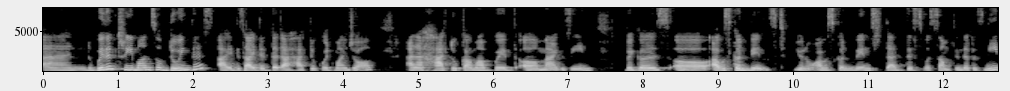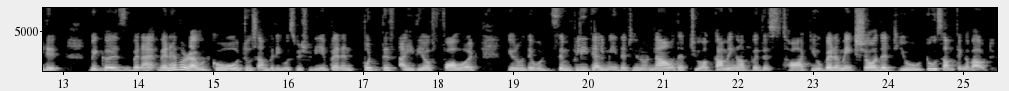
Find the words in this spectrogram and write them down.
And within 3 months of doing this i decided that i had to quit my job and i had to come up with a magazine because uh, i was convinced you know i was convinced that this was something that was needed because when i whenever i would go to somebody who was visually impaired and put this idea forward you know they would simply tell me that you know now that you are coming up with this thought you better make sure that you do something about it.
